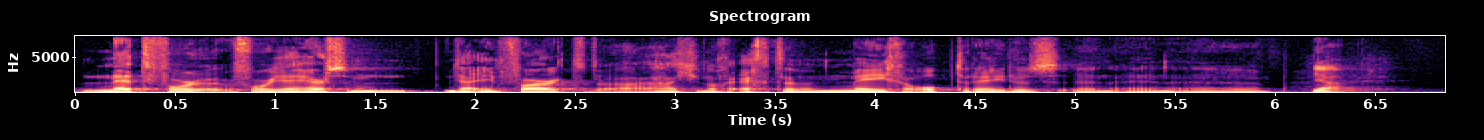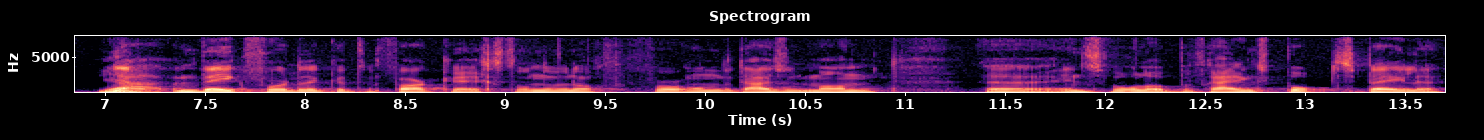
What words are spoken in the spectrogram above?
net voor, voor je herseninfarct had je nog echt mega optredens. En, en, eh, Ja. Ja. Ja. een week voordat ik het infarct kreeg, stonden we nog voor 100.000 man eh, in Zwolle op bevrijdingspop te spelen.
